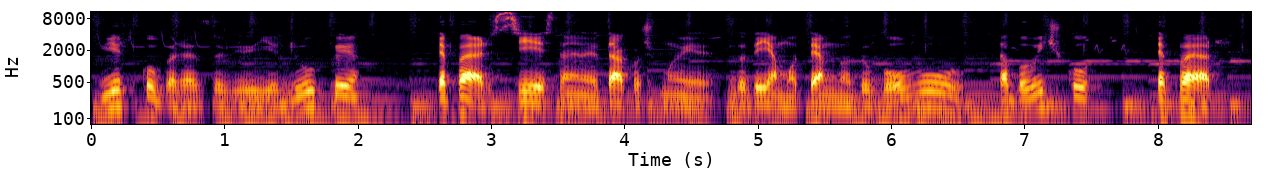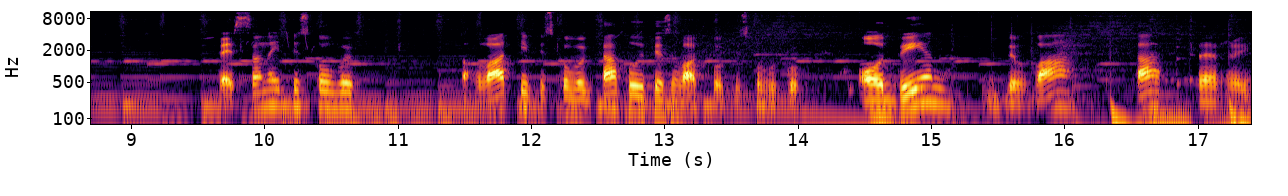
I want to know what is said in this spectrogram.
хвіртку, березові люки. Тепер з цієї сторони також ми додаємо темно-дубову табличку. Тепер тесаний пісковик, гладкий пісковик та плити з гладкого пісковику. Один, два та три.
